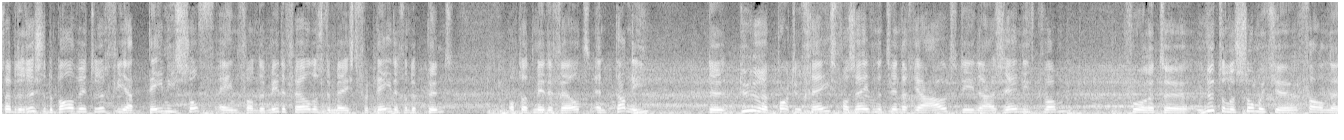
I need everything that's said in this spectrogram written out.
Zo hebben de Russen de bal weer terug via Denisov. Een van de middenvelders, de meest verdedigende punt op dat middenveld. En Danny, de dure Portugees van 27 jaar oud die naar Zenit kwam. Voor het uh, luttele sommetje van uh,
